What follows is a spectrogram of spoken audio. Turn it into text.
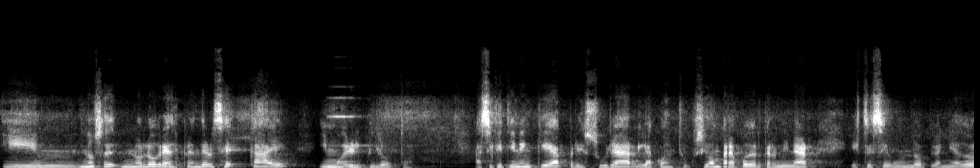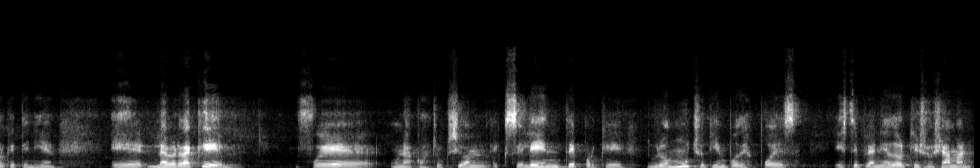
y mm, no, se, no logra desprenderse, cae y muere el piloto. Así que tienen que apresurar la construcción para poder terminar este segundo planeador que tenían. Eh, la verdad que fue una construcción excelente porque duró mucho tiempo después este planeador que ellos llaman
